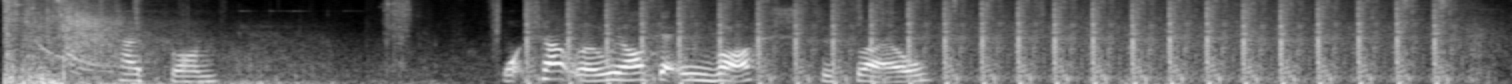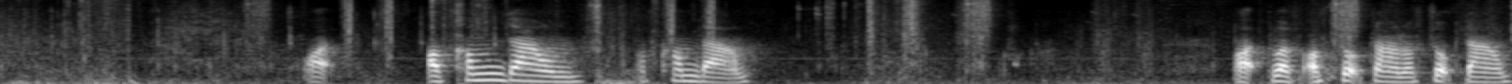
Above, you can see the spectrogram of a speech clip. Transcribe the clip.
Tagged one. Watch out though, we are getting rushed as well. Right, I've come down. I've come down. Right, I've, I've dropped down, I've dropped down.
